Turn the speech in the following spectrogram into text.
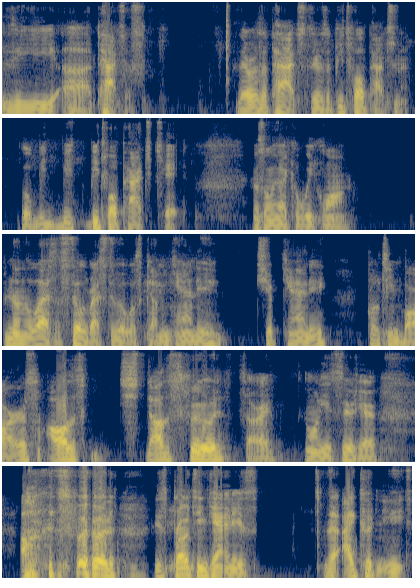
the uh, patches. There was a patch. There's a B12 patch in it. A little B, B, 12 patch kit. It was only like a week long. But nonetheless, it's still the rest of it was gummy candy, chip candy, protein bars, all this, all this food. Sorry, I want to get sued here. All this food, these protein candies that I couldn't eat,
